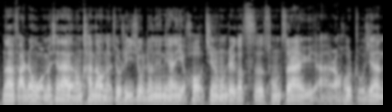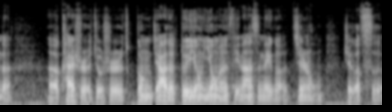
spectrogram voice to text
那反正我们现在能看到呢，就是一九零零年以后，金融这个词从自然语言，然后逐渐的，呃，开始就是更加的对应英文 finance 那个金融这个词。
